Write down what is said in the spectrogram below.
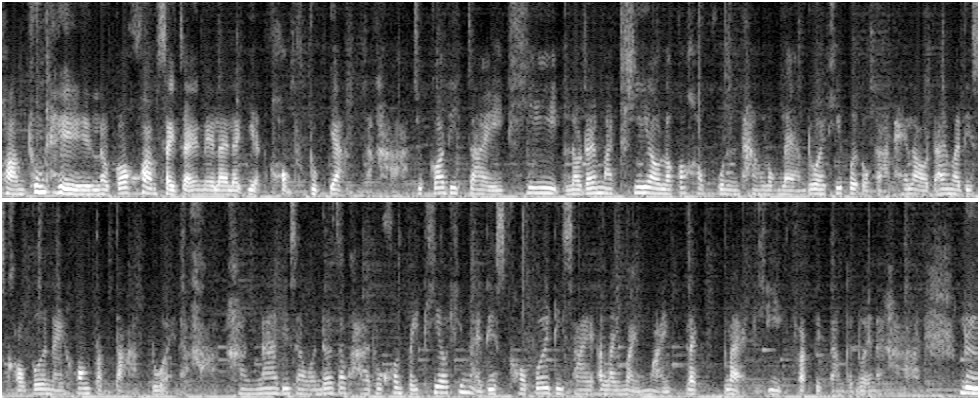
ความทุ่มเท แล้วก็ความใส่ใจในรายละเอียดของทุกๆอย่างนะคะ จุก็ดีใจที่เราได้มาเที่ยว แล้วก็ขอบคุณทางโรงแรมด้วยที่เปิดโอกาสให้เราได้มา discover ในห้องต่างๆ ด้วยนะคะ ครั้งหน้า Design Wonder จะพาทุกคนไปเที่ยวที่ไหน discover design อะไรใหม่ๆ แปลกๆ อีกฝากติดตามกันด้วยนะคะ หรือ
